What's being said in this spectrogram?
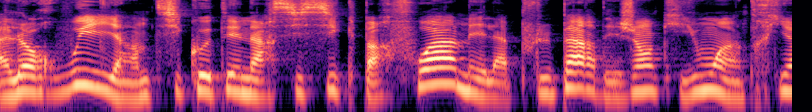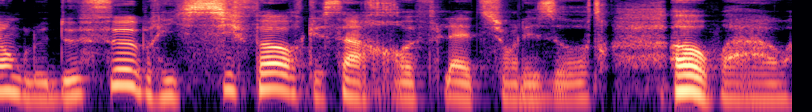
Alors oui, il y a un petit côté narcissique parfois, mais la plupart des gens qui ont un triangle de feu brillent si fort que ça reflète sur les autres. Oh waouh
